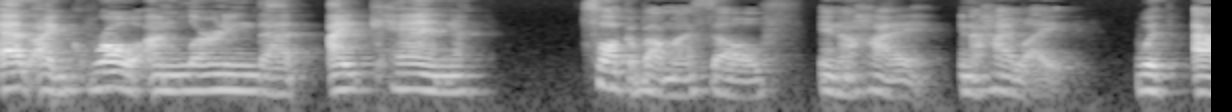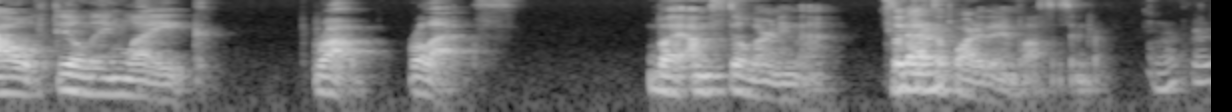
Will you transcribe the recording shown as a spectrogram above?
as i grow i'm learning that i can talk about myself in a high in a highlight without feeling like rob relax but i'm still learning that so that's a part of the imposter syndrome Okay.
